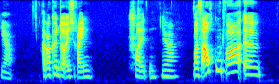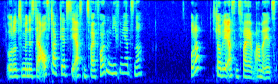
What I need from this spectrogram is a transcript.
Ja. Aber könnt ihr euch reinschalten. Ja. Was auch gut war, äh, oder zumindest der Auftakt jetzt, die ersten zwei Folgen liefen jetzt, ne? Oder? Ich glaube, die ersten zwei haben wir jetzt.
